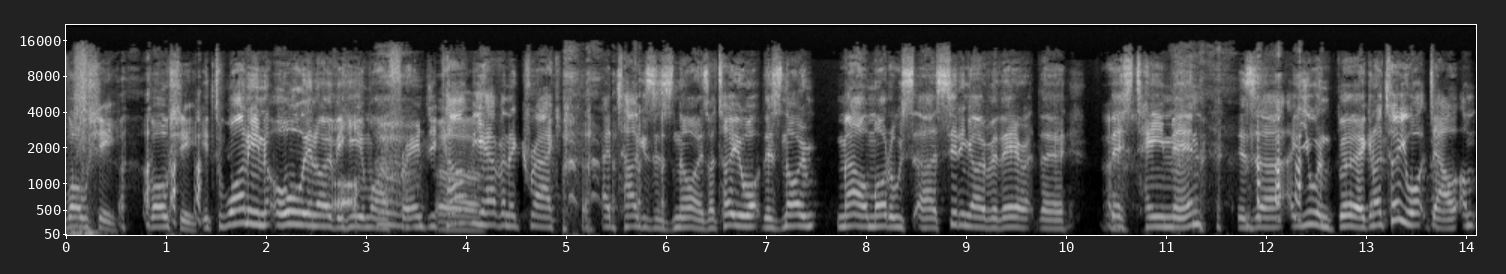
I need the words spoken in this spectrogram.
Walshy, Walshy. It's one in, all in over here, my friend. You can't be having a crack at Tuggers' nose. I tell you what, there's no male models uh, sitting over there at the best team man. There's uh, a Ewan Berg. And I tell you what, Dal, I'm,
